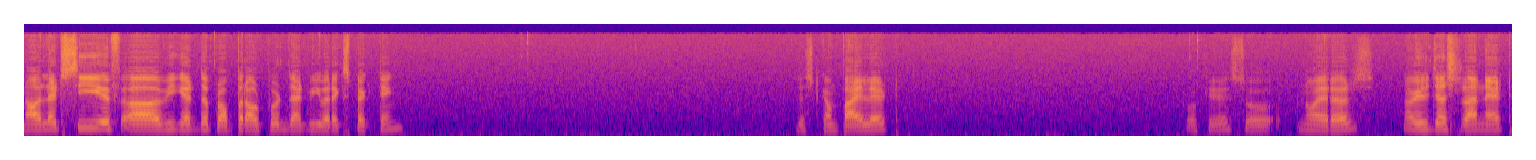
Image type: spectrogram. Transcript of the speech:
now let's see if uh, we get the proper output that we were expecting. Just compile it. Okay so no errors. Now we'll just run it.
